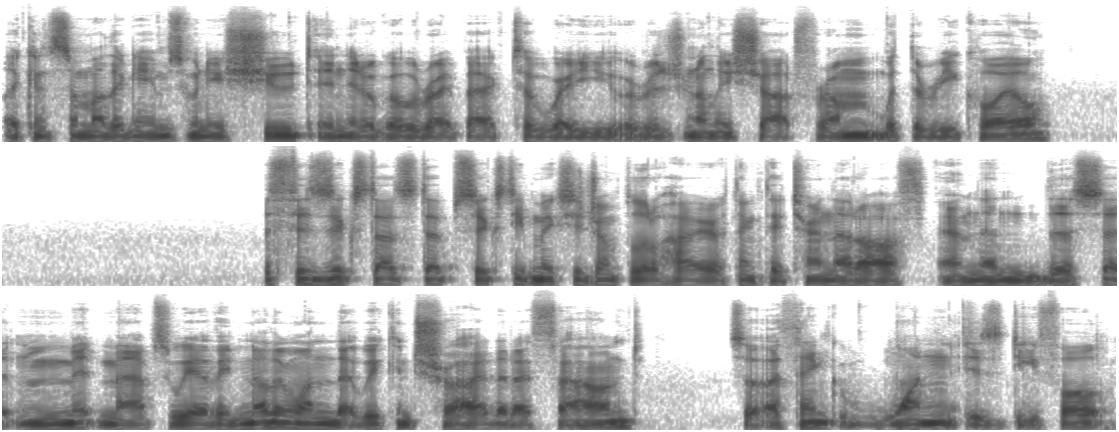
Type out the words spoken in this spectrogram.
like in some other games when you shoot and it'll go right back to where you originally shot from with the recoil. The physics.step 60 makes you jump a little higher. I think they turned that off. And then the set and mit maps, we have another one that we can try that I found. So I think one is default.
